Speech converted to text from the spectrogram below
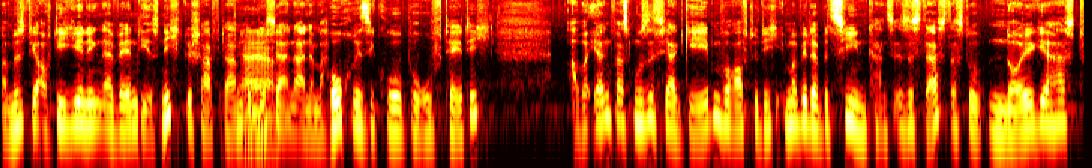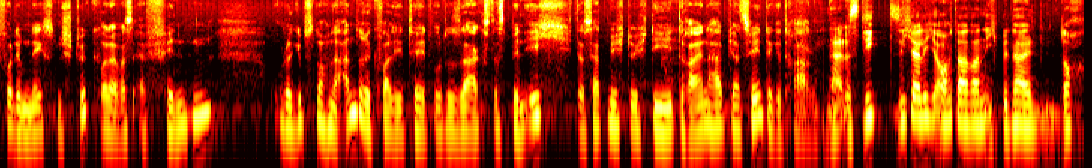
Man müsste ja auch diejenigen erwähnen, die es nicht geschafft haben. Ja, du bist ja. ja in einem Hochrisikoberuf tätig. Aber irgendwas muss es ja geben, worauf du dich immer wieder beziehen kannst. Ist es das, dass du Neugier hast vor dem nächsten Stück oder was erfinden? Oder gibt es noch eine andere Qualität, wo du sagst, das bin ich, das hat mich durch die dreieinhalb Jahrzehnte getragen? Na, das liegt sicherlich auch daran, ich bin halt doch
